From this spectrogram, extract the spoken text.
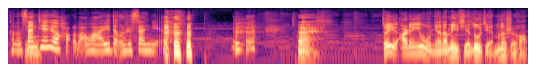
可能三嗯天就好了吧？哇，一等是三年。哎，所以二零一五年咱们一起录节目的时候，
